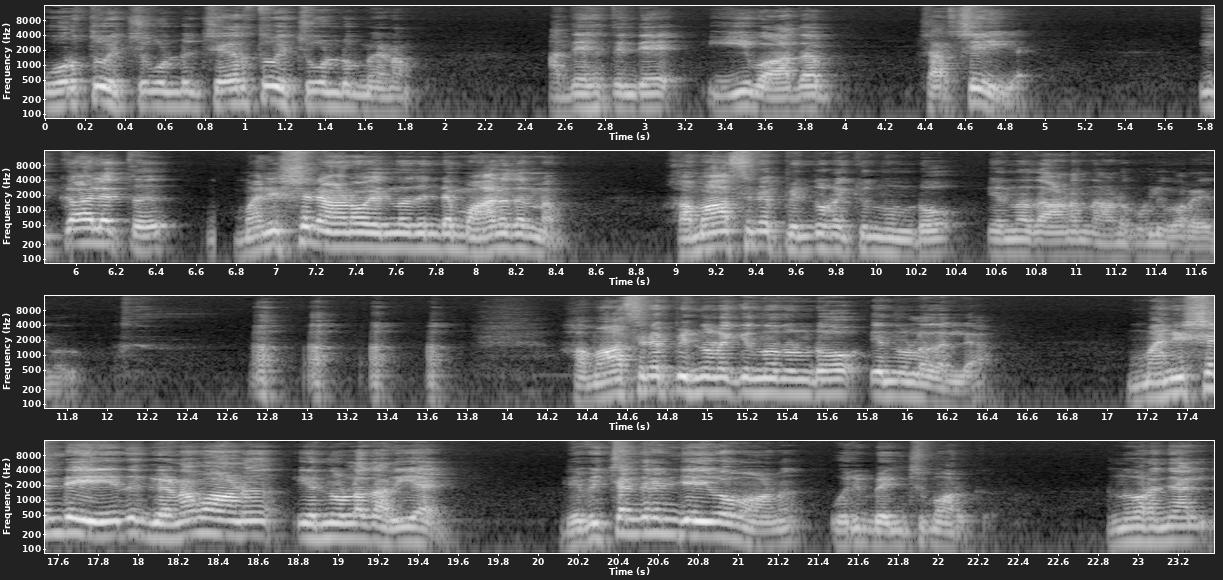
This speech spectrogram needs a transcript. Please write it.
ഓർത്തു വെച്ചുകൊണ്ടും ചേർത്ത് വെച്ചുകൊണ്ടും വേണം അദ്ദേഹത്തിന്റെ ഈ വാദം ചർച്ച ചെയ്യാൻ. ഇക്കാലത്ത് മനുഷ്യനാണോ എന്നതിന്റെ മാനദണ്ഡം ഹമാസിനെ പിന്തുണയ്ക്കുന്നുണ്ടോ എന്നതാണെന്നാണ് പുള്ളി പറയുന്നത്. ഹമാസിനെ പിന്തുണയ്ക്കുന്നതുണ്ടോ എന്നുള്ളതല്ല. മനുഷ്യന്റെ ഏത് ഗണമാണ് എന്നുള്ളതറിയാൻ രവിചന്ദ്രൻ ജൈവമാണ് ഒരു ബെഞ്ച് മാർക്ക് എന്ന് പറഞ്ഞാൽ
